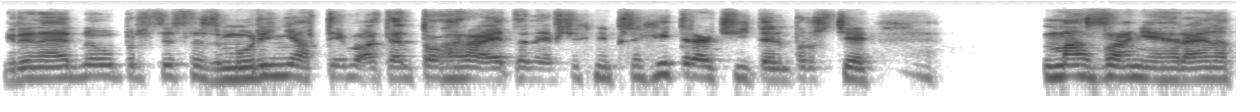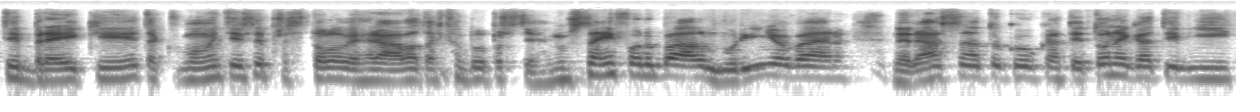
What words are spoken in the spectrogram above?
kde najednou prostě se z a ty ten to hraje, ten je všechny přechytračí, ten prostě mazaně hraje na ty breaky, tak v momentě, kdy se přestalo vyhrávat, tak to byl prostě hnusný fotbal, Mourinho ven, nedá se na to koukat, je to negativní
